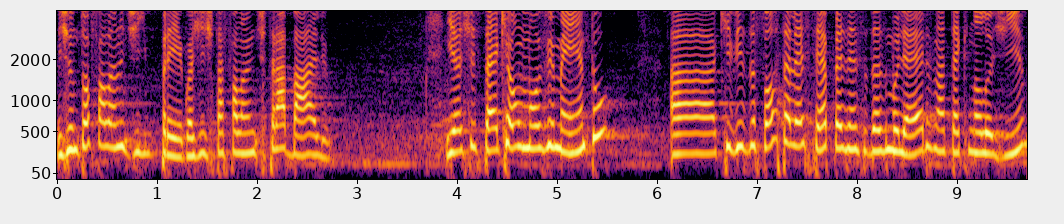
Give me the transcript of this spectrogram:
A gente não está falando de emprego, a gente está falando de trabalho. E a X-Tech é um movimento ah, que visa fortalecer a presença das mulheres na tecnologia.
